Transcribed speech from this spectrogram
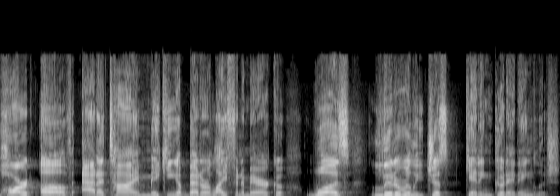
part of at a time making a better life in America was literally just getting good at English.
